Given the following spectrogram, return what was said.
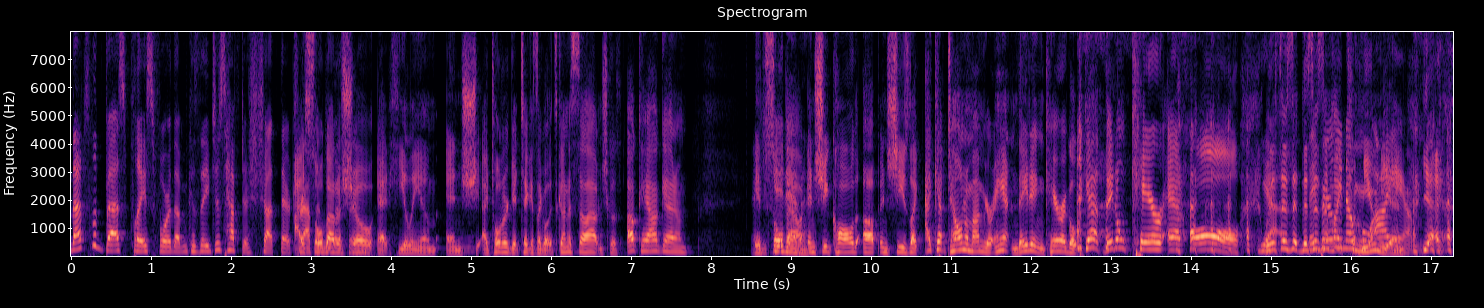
That's the best place for them because they just have to shut their trap. I sold out a show at Helium, and she, I told her to get tickets. I go, it's gonna sell out, and she goes, okay, I'll get them. It's sold out, and she called up, and she's like, I kept telling them I'm your aunt, and they didn't care. I go, yeah, they don't care at all. Yeah. This isn't this They isn't my know who communion. I am. Yeah,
